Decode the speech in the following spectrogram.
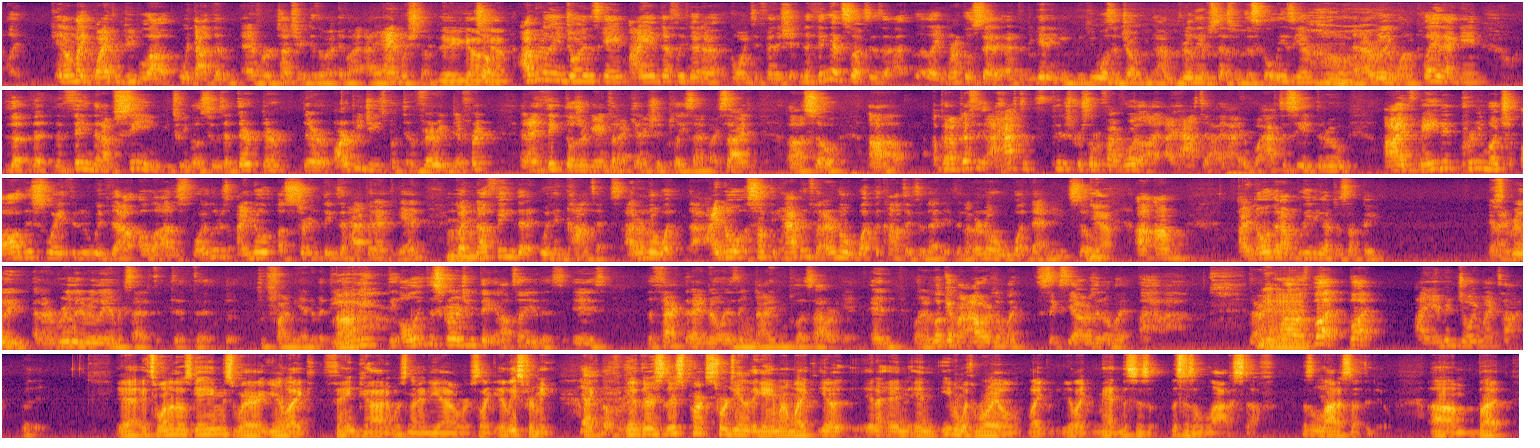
and I'm like wiping people out without them ever touching because if I, I ambush them. There you go. so yeah. I'm really enjoying this game. I am definitely gonna going to finish it. And the thing that sucks is, uh, like Marco said at the beginning, he wasn't joking. I'm really obsessed with Disco Elysium, and I really want to play that game. The, the the thing that I'm seeing between those two is that they're they're they're RPGs, but they're very different. And I think those are games that I can actually play side by side. Uh, so, uh, but I'm definitely I have to finish Persona Five Royal. I, I have to. I, I have to see it through. I've made it pretty much all this way through without a lot of spoilers. I know a certain things that happen at the end, but Mhm. nothing that within context. I don't know what I know. Something happens, but I don't know what the context of that is, and I don't know what that means. So Yeah. I, I'm, I know that I'm leading up to something, and I really, and I really, really am excited to, to, to, to find the end of it. The Ugh. only, the only discouraging thing, and I'll tell you this, is the fact that I know it is a 90 plus hour game. And when I look at my hours, I'm like 60 hours in. I'm like, ah, 30 Man. hours. But, but I am enjoying my time with it. Yeah, it's one of those games where you're like, thank God it was 90 hours. Like at least for me. Yeah, like no, for yeah, sure. there's there's parts towards the end of the game where I'm like, you know, and, and and even with Royal, like you're like, man, this is this is a lot of stuff. There's a Yeah. lot of stuff to do. Um, but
